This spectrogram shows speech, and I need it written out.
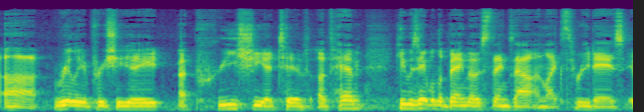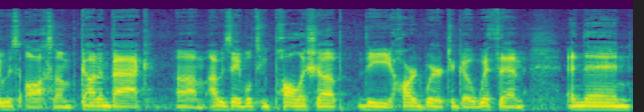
Uh, really appreciate appreciative of him. He was able to bang those things out in like three days. It was awesome. Got him back. Um, I was able to polish up the hardware to go with them, and then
